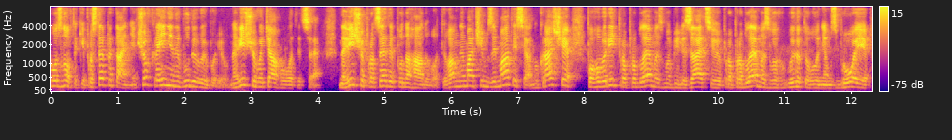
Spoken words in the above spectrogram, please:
Ну от знов таки просте питання: якщо в країні не буде виборів, навіщо витягувати це? Навіщо про це типу нагадувати? Вам нема чим займатися? Ну краще поговоріть про проблеми з мобілізацією, про проблеми з виготовленням зброї,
